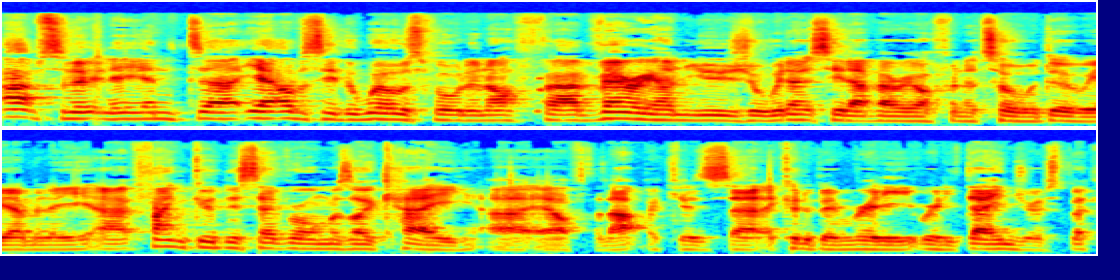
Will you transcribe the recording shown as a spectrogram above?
Absolutely, and uh, yeah, obviously the wheels falling off. Uh, very unusual. We don't see that very often at all, do we, Emily? Uh, thank goodness everyone was okay uh, after that because uh, it could have been really, really dangerous. But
